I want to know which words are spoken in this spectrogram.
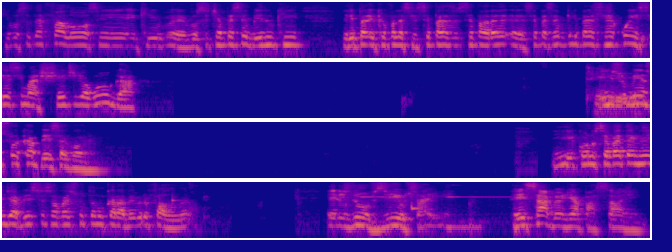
Que você até falou assim que é, você tinha percebido que ele que eu falei assim, você, parece, você, pare- é, você percebe que ele parece reconhecer esse machete de algum lugar. E isso vem à sua cabeça agora. E quando você vai terminando de abrir, você só vai escutando o cara bêbado falando, né? Eles nos viu sair. Eles sabem onde é a passagem.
